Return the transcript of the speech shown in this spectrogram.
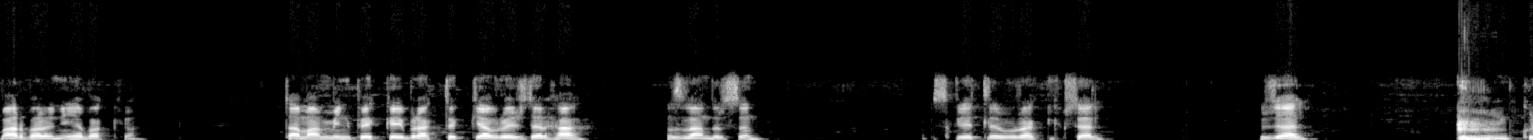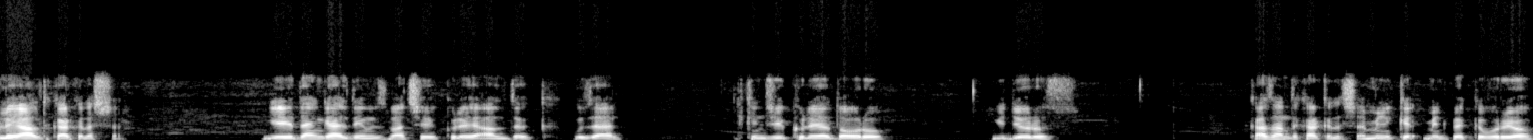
Barbara niye bakıyorsun? Tamam mini Pekka'yı bıraktık. Yavru ejderha hızlandırsın. İskeletleri bırak yüksel. Güzel. Kuleyi aldık arkadaşlar. Geriden geldiğimiz maçı kuleye aldık. Güzel. İkinci kuleye doğru gidiyoruz. Kazandık arkadaşlar. Mini, mini Pekka vuruyor.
